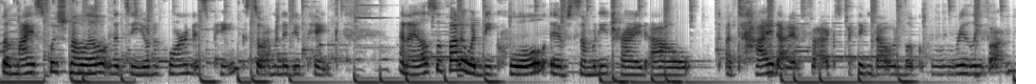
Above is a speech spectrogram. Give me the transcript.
but my squishmallow, that's a unicorn, is pink, so I'm gonna do pink. And I also thought it would be cool if somebody tried out a tie-dye effect. I think that would look really fun.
